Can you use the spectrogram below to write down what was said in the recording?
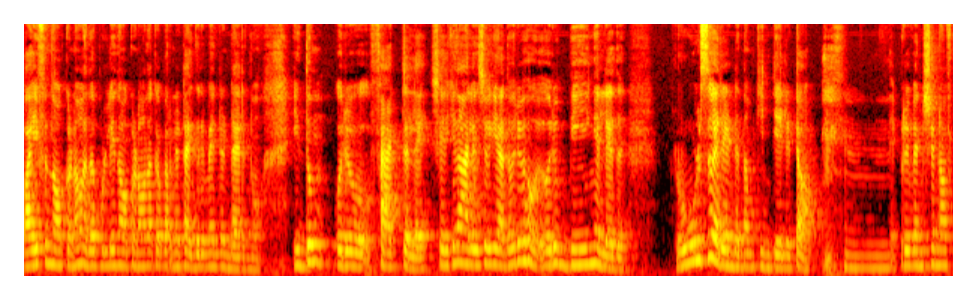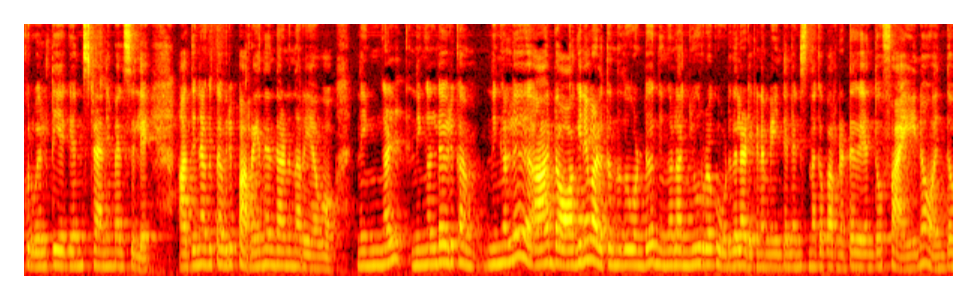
വൈഫ് നോക്കണോ അതോ പുള്ളി നോക്കണോ എന്നൊക്കെ പറഞ്ഞിട്ട് അഗ്രിമെന്റ് ഉണ്ടായിരുന്നു. ഇതും ഒരു ഫാക്റ്റ് അല്ലേ? ശരിക്കും ആലോചിച്ച് നോക്കിയാൽ അതൊരു ഒരു ബീങ് അല്ലേ അത്? റൂൾസ് വരെ ഉണ്ട് നമുക്ക് ഇന്ത്യയിൽ കേട്ടോ prevention of cruelty against animals ഇല്ലേ? അതിനകത്ത് അവർ പറയുന്നത് എന്താണെന്ന് അറിയാവോ നിങ്ങൾ നിങ്ങളുടെ ഒരു കം നിങ്ങൾ ആ ഡോഗിനെ വളർത്തുന്നത് കൊണ്ട് നിങ്ങൾ അഞ്ഞൂറ് രൂപ കൂടുതൽ അടിക്കണം മെയിന്റനൻസ് എന്നൊക്കെ പറഞ്ഞിട്ട് എന്തോ ഫൈനോ എന്തോ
